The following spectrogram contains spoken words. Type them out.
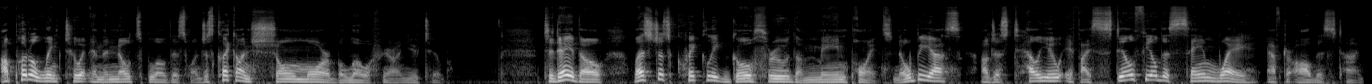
I'll put a link to it in the notes below this one. Just click on show more below if you're on YouTube. Today though, let's just quickly go through the main points. No BS, I'll just tell you if I still feel the same way after all this time.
